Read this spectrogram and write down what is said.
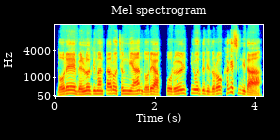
노래 멜로디만 따로 정리한 노래 악보를 띄워드리도록 하겠습니다.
